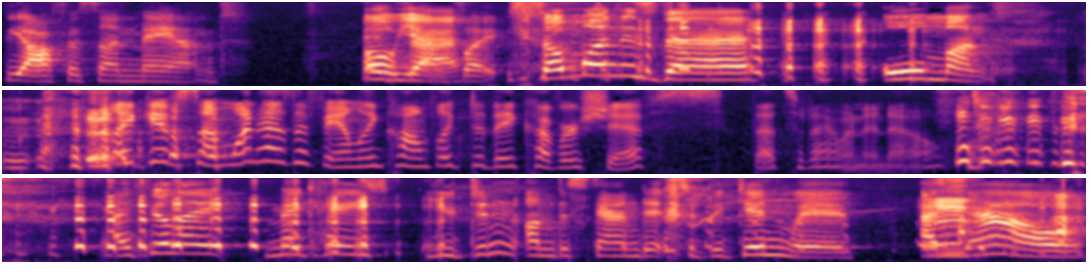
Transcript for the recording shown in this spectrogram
the office unmanned. Oh yeah. like. Someone is there all month. like if someone has a family conflict, do they cover shifts? That's what I want to know. I feel like Meg Hayes, you didn't understand it to begin with, and now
